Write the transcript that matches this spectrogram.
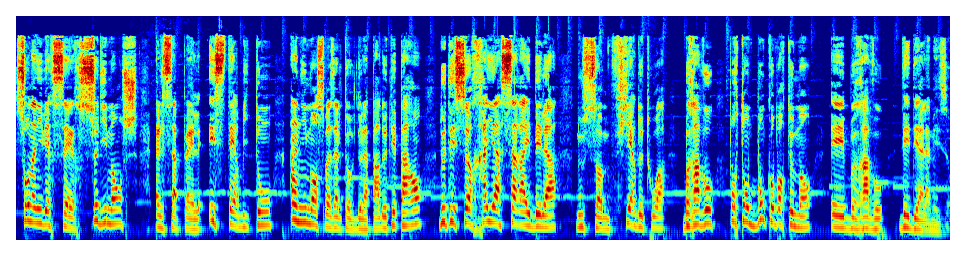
son anniversaire ce dimanche, elle s'appelle Esther Biton, un immense Mazal Tov de la part de tes parents, de tes sœurs Raya, Sarah et Bella, nous sommes fiers de toi, bravo pour ton bon comportement et bravo d'aider à la maison.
